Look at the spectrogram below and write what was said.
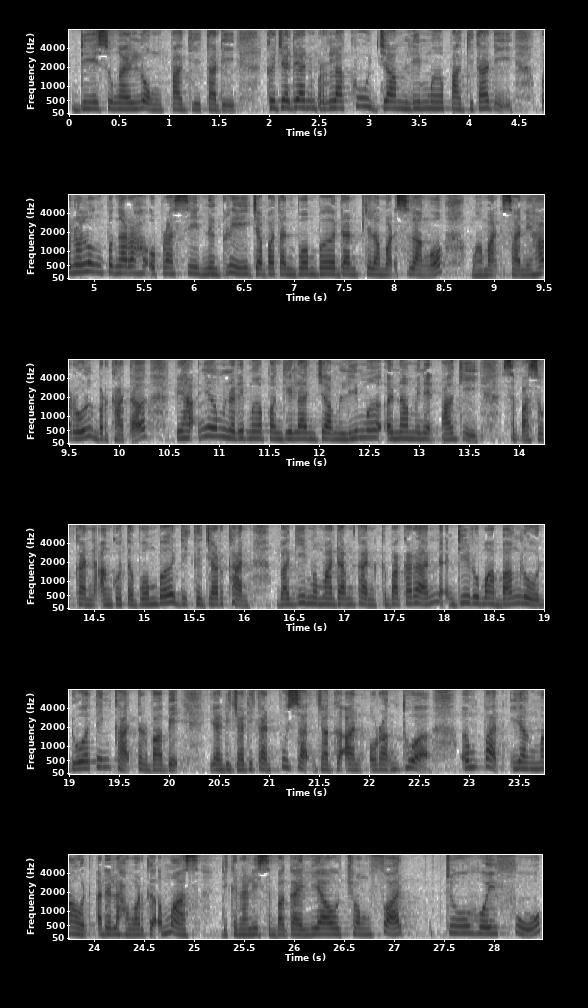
di Sungai Long pagi tadi. Kejadian berlaku jam 5 pagi tadi. Penolong Pengarah Operasi Negeri Jabatan Bomba dan Penyelamat Selangor, Muhammad Sani Harul berkata pihaknya menerima panggilan jam 5.06 minit pagi sepasukan anggota bomba dikejarkan bagi memadamkan kebakaran di rumah banglo dua tingkat terbabit yang dijadikan pusat jagaan orang tua. Empat yang maut adalah warga emas dikenali sebagai Liao Chong Fat, Chu Hui Fu,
